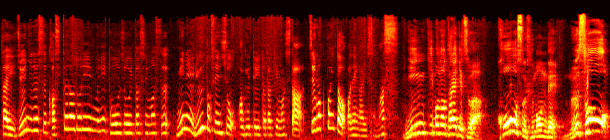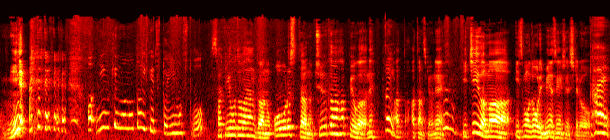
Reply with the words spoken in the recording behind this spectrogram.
ー第12レースカステラドリームに登場いたします峰竜太選手を挙げていただきました。注目ポイントお願いします。人気者対決はコース不問で無双峰。あ人気者対決と言いますと？先ほどはなんかあのオールスターの中間発表がね、はい、あったあったんですけどね、うん、1位はまあいつも通り峰選手ですけど、はい、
